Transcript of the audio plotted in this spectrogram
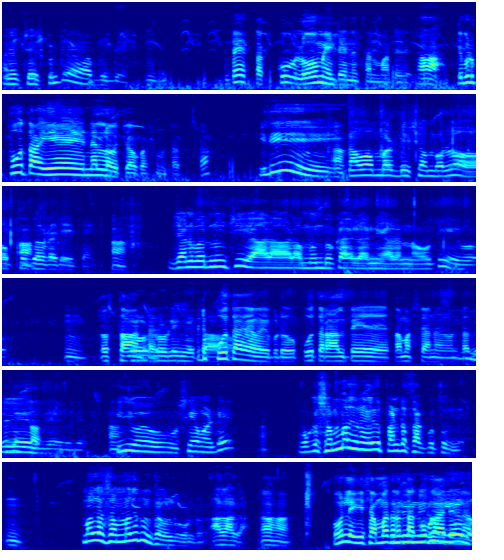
అనేది చేసుకుంటే అభివృద్ధి. అంటే తక్కువ లో మెయింటెనెన్స్ అన్నమాట ఇది ఇప్పుడు పూత ఏ నెలలో వచ్చే అవకాశం ఉంటుంది? ఇది. నవంబర్ డిసెంబర్లో పూతలు రెడీ అవుతాయి. జనవరి నుంచి ఆడ ఆడ ముందు కాయలు అన్ని ఆడన్న ఒకటి. వస్తా ఉంటుంది రోలింగ్ పూత ఇప్పుడు పూత రాలిపే సమస్య అనేది ఉంటుంది. ఇది విషయం అంటే ఆ. ఒక సంవత్సరం ఏదో పంట తగ్గుతుంది. మళ్ళీ సంవత్సరం తగులుకుంటుంది అలాగా ఆహా. ఓన్లీ ఈ సంవత్సరం లేదు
